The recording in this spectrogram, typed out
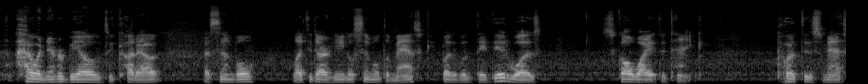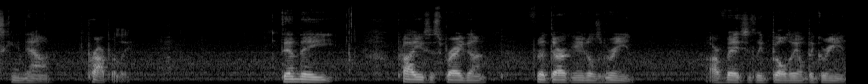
I would never be able to cut out a symbol like the Dark Angel symbol to mask, but what they did was skull white the tank, put this masking down properly. Then they probably use a spray gun for the Dark Angel's green, are basically building up the green.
